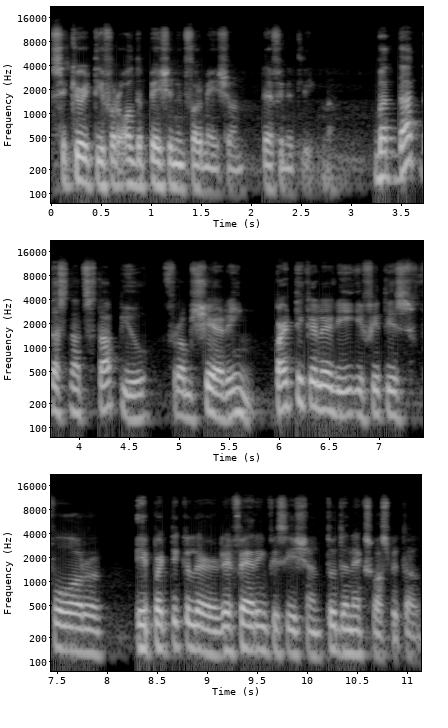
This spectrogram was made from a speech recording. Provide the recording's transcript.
security for all the patient information, definitely. But that does not stop you from sharing, particularly if it is for a particular referring physician to the next hospital.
